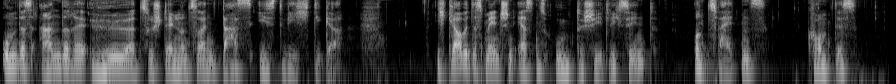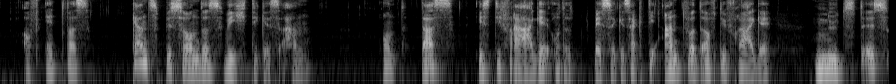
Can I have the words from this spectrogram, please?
um das andere höher zu stellen und zu sagen, das ist wichtiger? Ich glaube, dass Menschen erstens unterschiedlich sind und zweitens kommt es auf etwas ganz besonders Wichtiges an. Und das ist die Frage, oder besser gesagt die Antwort auf die Frage, nützt es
